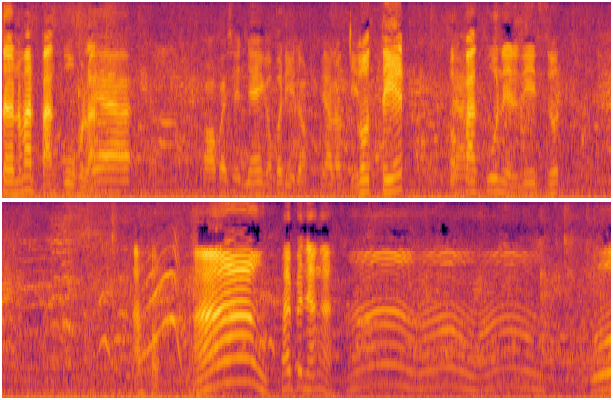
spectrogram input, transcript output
เติมน้ำมันปางกูคนละแต่ออกไปเฉยๆก็บ่ดีดอกอย่าเราติดรถติดออกปางกูเนี่ยดีที่สุดเอ้าผมอ้า วไปเป็นยังอะอ้าวอ้าวอ้าวโอ้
